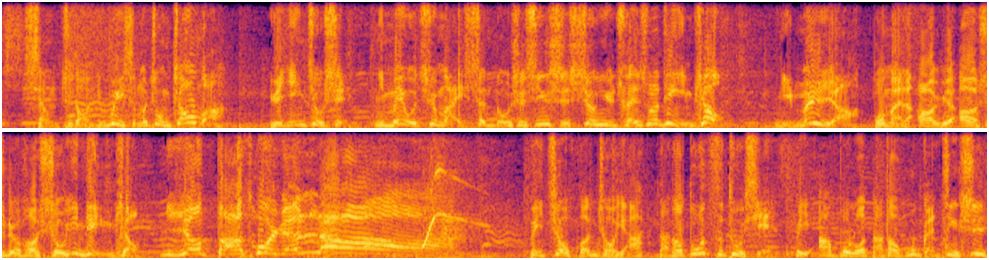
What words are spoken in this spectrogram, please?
想知道你为什么中招吗？原因就是你没有去买《圣斗士星矢：圣域传说》的电影票。你妹呀！我买了二月二十六号首映电影票，你要打错人了。被教皇爪牙打到多次吐血，被阿波罗打到五感尽失，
